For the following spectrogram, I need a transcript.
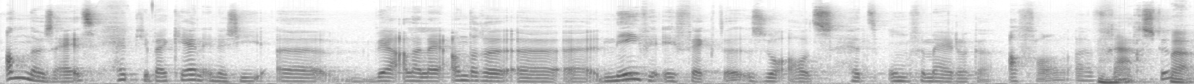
anderzijds heb je bij kernenergie weer allerlei andere neveneffecten, zoals het onvermijdelijke afvalvraagstuk. Ja.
